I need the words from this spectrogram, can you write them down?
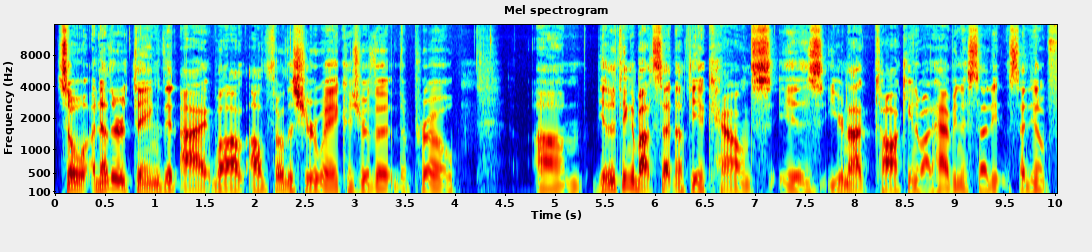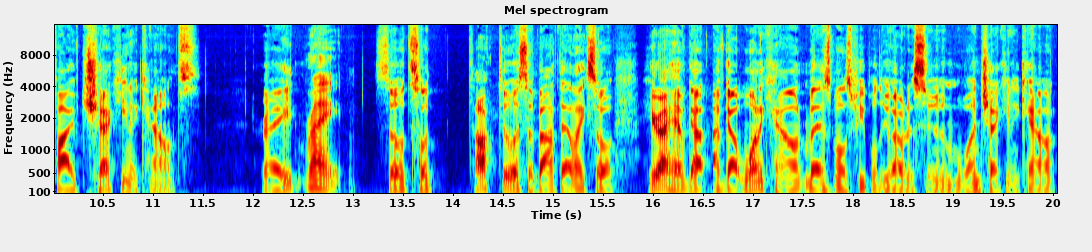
So another thing that I well, I'll, I'll throw this your way because you're the the pro. Um, the other thing about setting up the accounts is you're not talking about having to study setting up five checking accounts, right? Right. So so talk to us about that. Like so here I have got I've got one account, as most people do, I would assume, one checking account.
